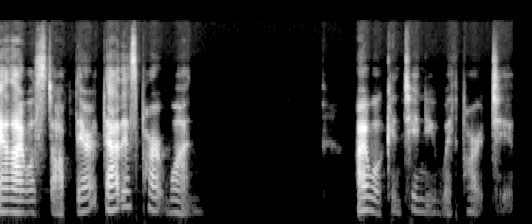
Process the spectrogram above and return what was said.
And I will stop there. That is part one. I will continue with part two.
